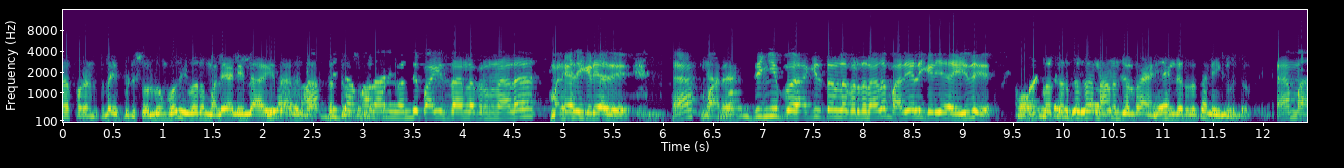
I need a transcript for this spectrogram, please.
ரெஃபரன்ஸ்ல இப்படி சொல்லும்போது இவரும் மலையாளில ஆகிறாரு மலானி வந்து பாகிஸ்தான்ல பிறந்தனால மலையாளி கிடையாது. சிங் பாகிஸ்தான்ல பிறந்தனால மலையாளி கிடையாது. இது உங்க கருத்து தான் நானும் சொல்றேன். என் கருத்து தான் நீங்களும் சொல்றீங்க. ஆமா.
